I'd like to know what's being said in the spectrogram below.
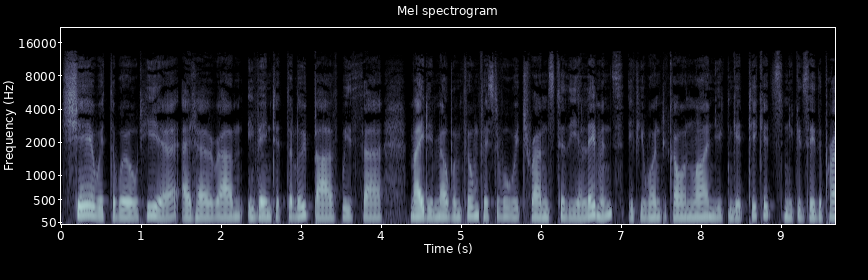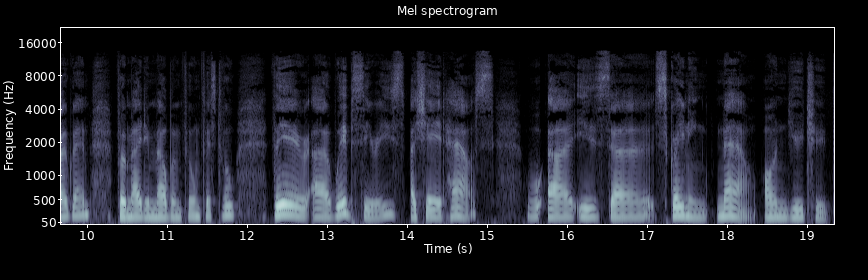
share with the world here at her um, event at the Loop Bar with uh, Made in Melbourne Film Festival, which runs to the 11th. If you want to go online, you can get tickets and you can see the program for Made in Melbourne Film Festival. Their uh, web series, A Shared House, uh, is uh, screening now on YouTube.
